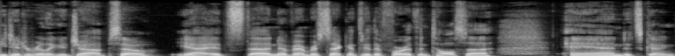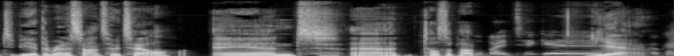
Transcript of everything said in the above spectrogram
he did a really good job. So yeah, it's uh, November second through the fourth in Tulsa, and it's going to be at the Renaissance Hotel and uh, Tulsa Pop People buy tickets? Yeah. or- okay.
